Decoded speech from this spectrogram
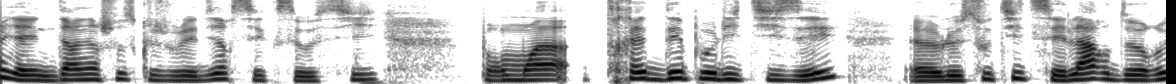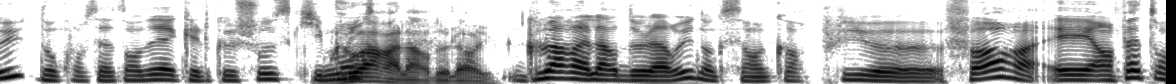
il y a une dernière chose que je voulais dire, c'est que c'est aussi pour moi très dépolitisé. Euh, le sous-titre, c'est l'art de rue, donc on s'attendait à quelque chose qui montre... Gloire à l'art de la rue. Gloire à l'art de la rue, donc c'est encore plus euh, fort. Et en fait, on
